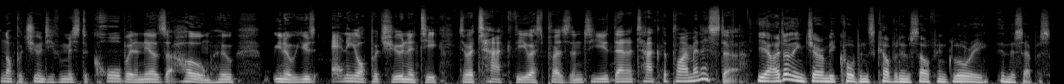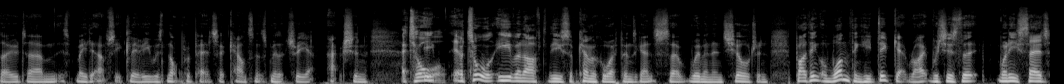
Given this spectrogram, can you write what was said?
an opportunity for Mr. Corbyn and the others at home who, you know, use any opportunity to attack the US president you then attack the prime minister. Yeah, I don't think Jeremy Corbyn's covered himself in glory in this episode. Um, it's made it absolutely clear he was not prepared to countenance military action at all. E- at all, even after the use of chemical weapons against uh, women and children. But I think one thing he did get right, which is that when he said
